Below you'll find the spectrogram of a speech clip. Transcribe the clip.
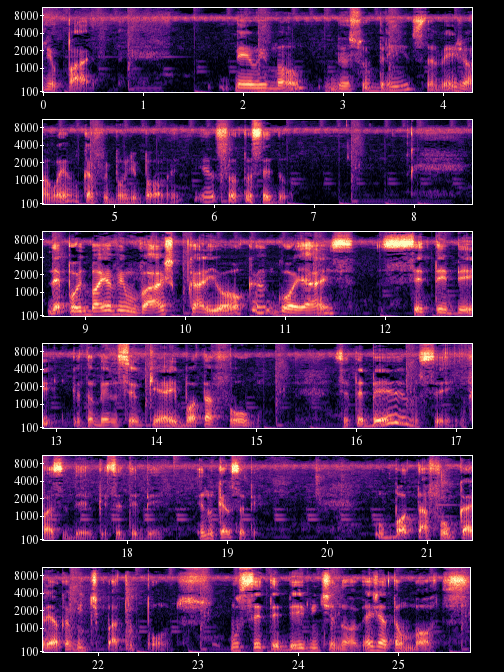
Meu pai. Meu irmão, meus sobrinhos também jogam. Eu nunca fui bom de bola. Eu sou torcedor. Depois do Bahia vem o Vasco, Carioca, Goiás, CTB, que eu também não sei o que é, e Botafogo. CTB, não sei, não faço ideia o que é CTB. Eu não quero saber. O Botafogo Carioca, 24 pontos. O CTB, 29. Aí já estão mortos.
